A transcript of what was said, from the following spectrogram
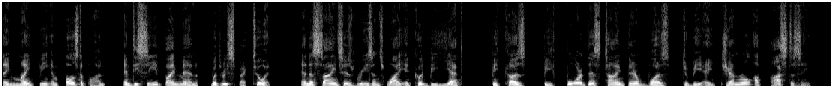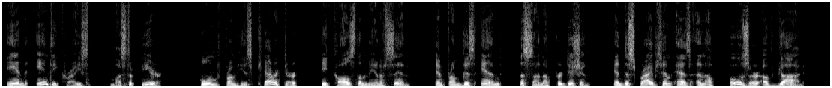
They might be imposed upon and deceived by men with respect to it, and assigns his reasons why it could be yet, because before this time there was to be a general apostasy and Antichrist must appear, whom from his character he calls the man of sin, and from this end the son of perdition, and describes him as an opposer of God,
